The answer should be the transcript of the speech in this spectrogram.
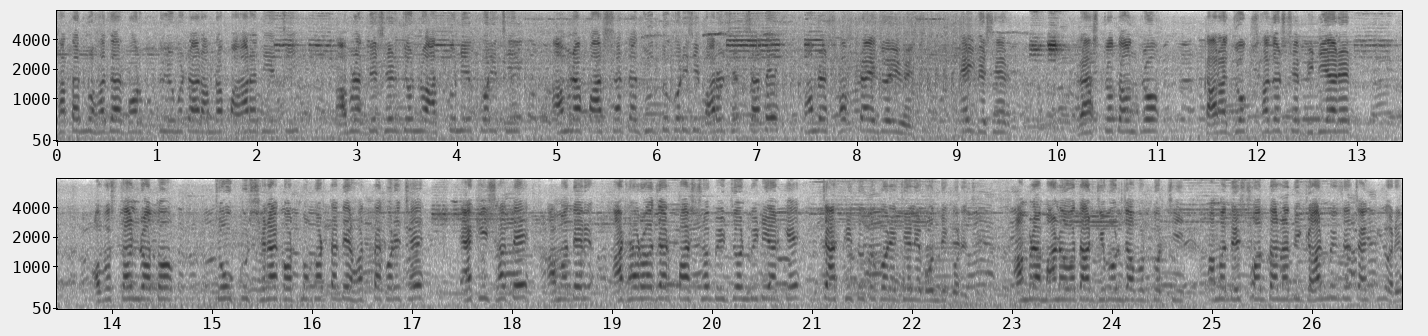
সাতান্ন হাজার বর্গ কিলোমিটার আমরা পাহারা দিয়েছি। আমরা দেশের জন্য আত্মনিয়োগ করেছি। আমরা পাঁচ সাতটা যুদ্ধ করেছি ভারতের সাথে আমরা সবটাই জয়ী হয়েছি। এই দেশের রাষ্ট্রতন্ত্র, তারা যোগ সদস্যে বিডিআরের অবস্থানরত। চৌকু সেনা কর্মকর্তাদের হত্যা করেছে। একই সাথে আমাদের আঠারো হাজার পাঁচশো বিশ জন মিডিয়ারকে চাকরিচ্যুত করে জেলে বন্দি করেছে। আমরা মানবতার জীবনযাপন করছি। আমাদের সন্তানাদি গার্মেন্টসে চাকরি করে।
